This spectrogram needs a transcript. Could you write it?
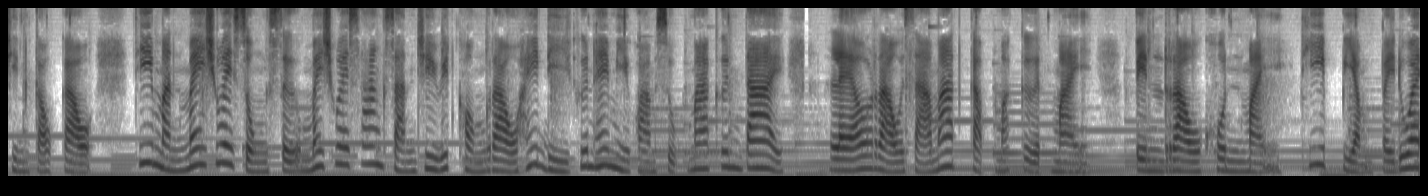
ชินเก่าๆ ที่มันไม่ช่วยส่งเสริมไม่ช่วยสร้างสรรค์ชีวิตของเราให้ดีขึ้นให้มีความสุขมากขึ้นได้ แล้วเราสามารถกลับมาเกิดใหม่ เป็นเราคนใหม่ที่เปี่ยมไปด้วย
